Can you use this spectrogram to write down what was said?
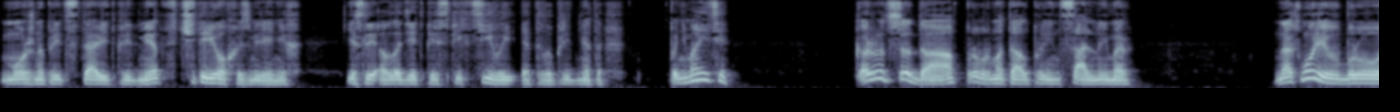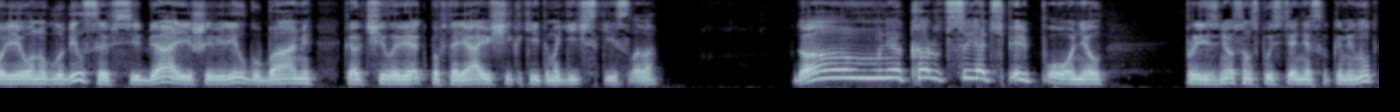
можно представить предмет в четырех измерениях, если овладеть перспективой этого предмета. Понимаете? Кажется, да, пробормотал провинциальный мэр. Нахмурив брови, он углубился в себя и шевелил губами, как человек, повторяющий какие-то магические слова. Да, мне кажется, я теперь понял, произнес он спустя несколько минут,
